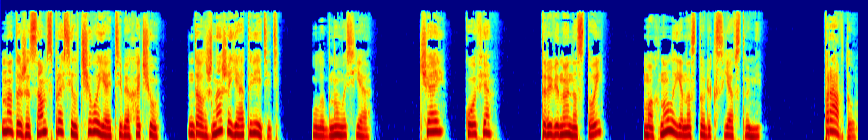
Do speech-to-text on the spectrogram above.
«Но ты же сам спросил, чего я от тебя хочу. Должна же я ответить», — улыбнулась я. «Чай? Кофе? Травяной настой?» Махнула я на столик с явствами правду»,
